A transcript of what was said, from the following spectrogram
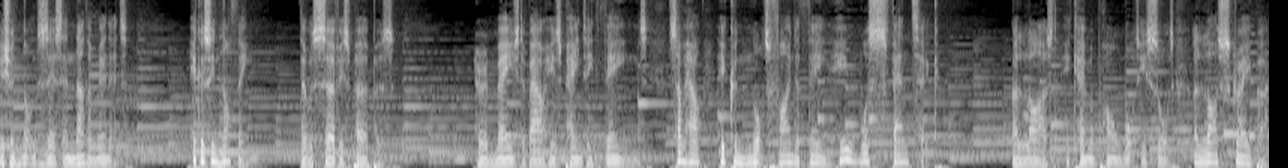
It should not exist another minute. He could see nothing that would serve his purpose. He raged about his painting things. Somehow he could not find a thing. He was frantic. At last he came upon what he sought, a large scraper,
